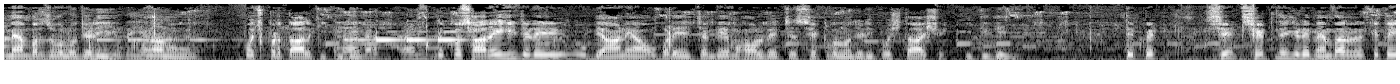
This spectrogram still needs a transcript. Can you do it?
ਮੈਂਬਰਸ ਵੱਲੋਂ ਜਿਹੜੀ ਉਹਨਾਂ ਨੂੰ ਪੁੱਛ ਪੜਤਾਲ ਕੀਤੀ ਗਈ। ਦੇਖੋ ਸਾਰੇ ਹੀ ਜਿਹੜੇ ਉਹ ਬਿਆਨ ਆ ਉਹ ਬੜੇ ਚੰਗੇ ਮਾਹੌਲ ਵਿੱਚ ਸਿੱਟ ਵੱਲੋਂ ਜਿਹੜੀ ਪੁੱਛਤਾਛ ਕੀਤੀ ਗਈ। ਤੇ ਪਿੱਟ- ਸਿੱਟ ਸਿੱਟ ਦੇ ਜਿਹੜੇ ਮੈਂਬਰ ਕਿਤੇ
